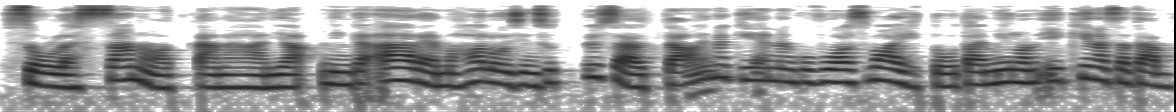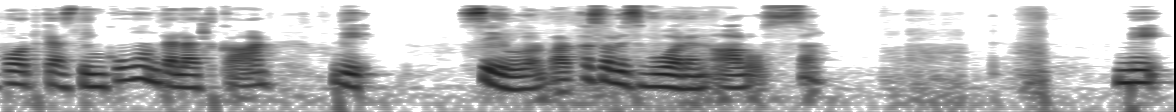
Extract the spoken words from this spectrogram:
sulle sanoa tänään ja minkä ääreen mä haluaisin sut pysäyttää ainakin ennen kuin vuosi vaihtuu tai milloin ikinä sä tämän podcastin kuunteletkaan, niin silloin, vaikka se olisi vuoden alussa – niin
